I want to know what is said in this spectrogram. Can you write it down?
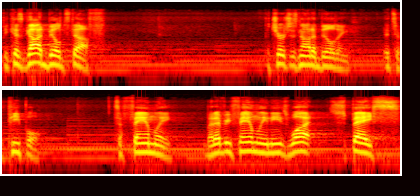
Because God builds stuff. The church is not a building, it's a people, it's a family. But every family needs what? Space.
